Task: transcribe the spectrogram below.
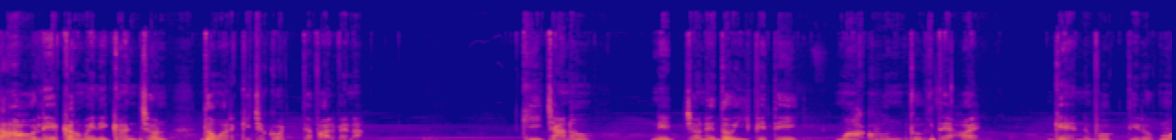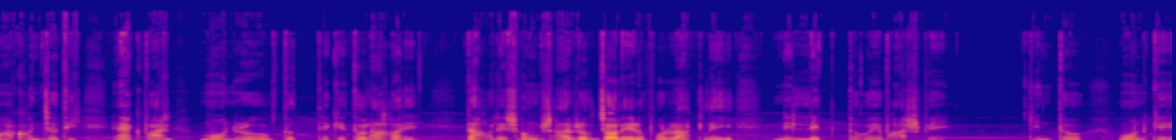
তাহলে কামিনী কাঞ্চন তোমার কিছু করতে পারবে না। কি জানো, নির্জনে দই পেতে মাখন তুলতে হয়। জ্ঞান ভক্তিরূপ মাখন যদি একবার মনরূপ দুধ থেকে তোলা হয়, তাহলে সংসার রূপ জলের উপর রাখলেই নির্লিপ্ত হয়ে ভাসবে। কিন্তু মনকে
